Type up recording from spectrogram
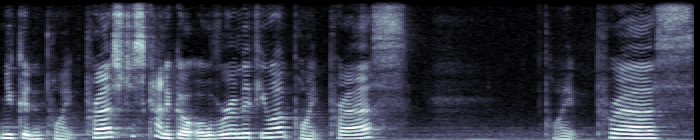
You can point press, just kind of go over them if you want. Point press, point press.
